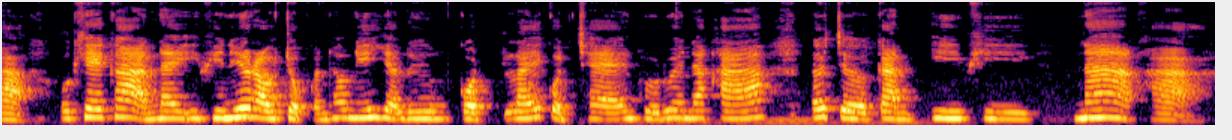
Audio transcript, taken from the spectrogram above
ค่ะ โอเคค่ะ ใน EP นี้เราจบกันเท่านี้อย่าลืมกดไลค์กดแชร์ครูด้วยนะคะ แล้วเจอกัน EP หน้าค่ะ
